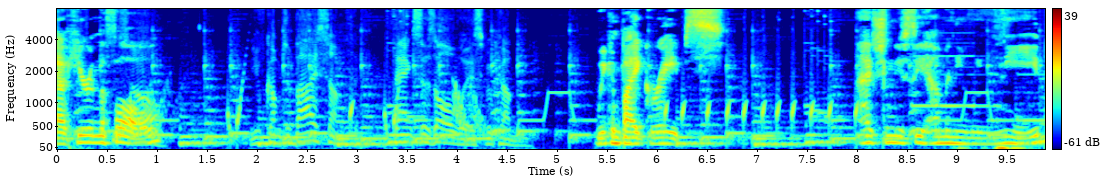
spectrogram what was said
Now, here in the fall, So, you've come to buy something. Thanks as always for coming. we can buy grapes. Actually, you see how many we need.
